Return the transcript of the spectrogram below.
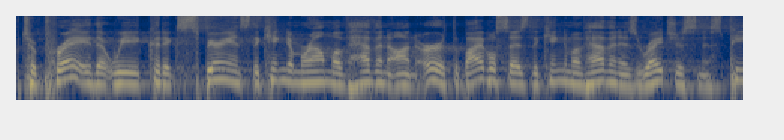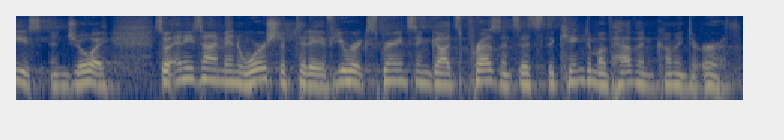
to pray that we could experience the kingdom realm of heaven on earth. The Bible says the kingdom of heaven is righteousness, peace, and joy. So, anytime in worship today, if you were experiencing God's presence, it's the kingdom of heaven coming to earth.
